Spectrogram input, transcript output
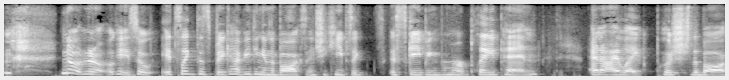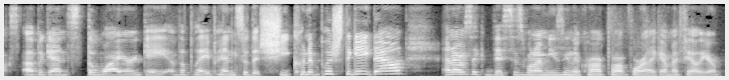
No, no, no. Okay, so it's like this big heavy thing in the box, and she keeps ex- escaping from her playpen. And I like pushed the box up against the wire gate of the playpen so that she couldn't push the gate down. And I was like, "This is what I'm using the crock pot for." Like I'm a failure.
